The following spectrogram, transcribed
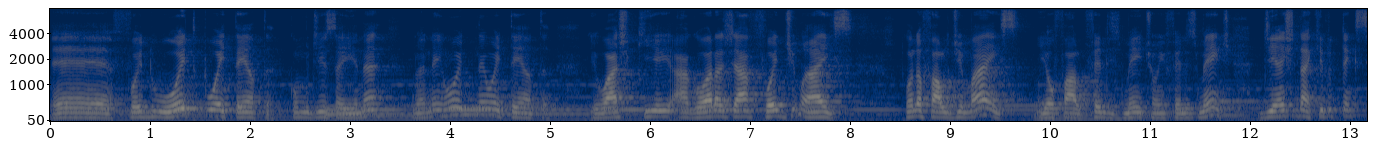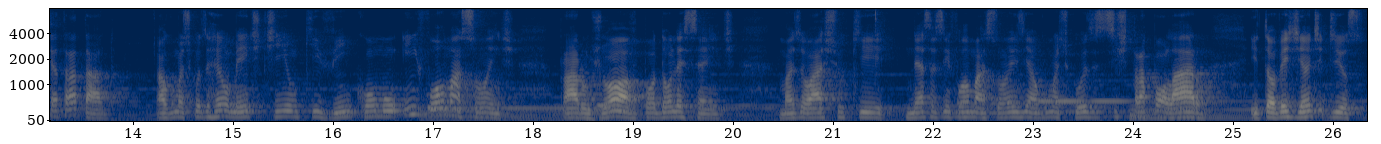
é, foi do 8 para 80, como diz aí, né? Não é nem 8 nem 80. Eu acho que agora já foi demais. Quando eu falo demais, e eu falo felizmente ou infelizmente, diante daquilo que tem que ser tratado. Algumas coisas realmente tinham que vir como informações para o jovem, para o adolescente. Mas eu acho que nessas informações, em algumas coisas se extrapolaram. E talvez diante disso,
